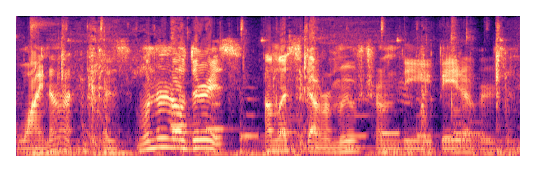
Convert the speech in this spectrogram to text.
Why not? Because well, no, no, there is. Unless it got removed from the beta version.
